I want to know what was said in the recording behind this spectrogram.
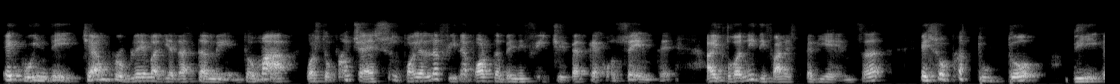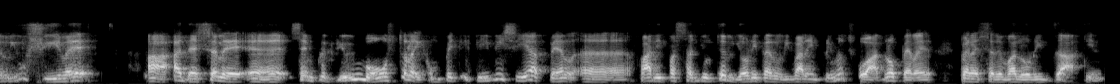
e quindi c'è un problema di adattamento, ma questo processo poi alla fine porta benefici perché consente ai giovani di fare esperienza e soprattutto di riuscire a, ad essere eh, sempre più in mostra e competitivi sia per eh, fare i passaggi ulteriori per arrivare in prima squadra o per, per essere valorizzati.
